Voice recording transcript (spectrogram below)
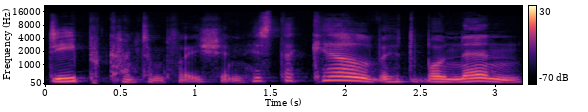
deep contemplation. Histakel v'hitbonen.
